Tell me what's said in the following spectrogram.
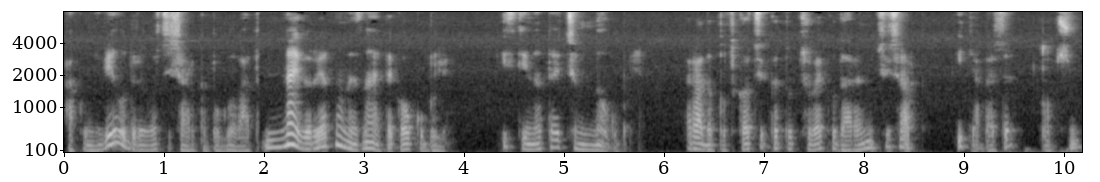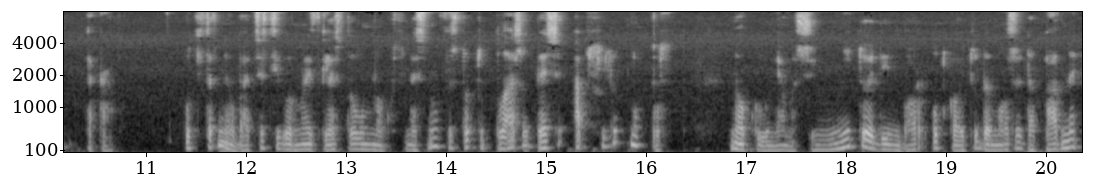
Ако не ви е ударила шишарка по главата, най-вероятно не знаете колко боли. Истината е, че много боли. Рада подскочи като човек ударен от шишарка. И тя беше точно така. Отстрани обаче сигурно е изглеждало много смешно, защото плажът беше абсолютно пуст. Но около нямаше нито един бор, от който да може да падне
